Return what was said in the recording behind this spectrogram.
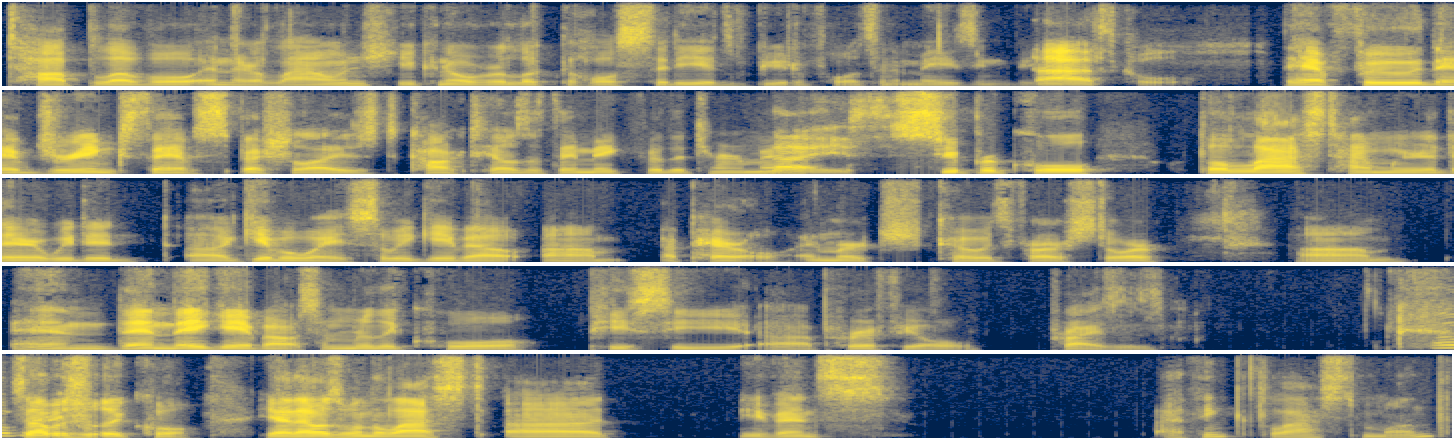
top level in their lounge. You can overlook the whole city. It's beautiful. It's an amazing view. That's cool. They have food, they have drinks, they have specialized cocktails that they make for the tournament. Nice. Super cool. The last time we were there, we did uh, giveaways. So we gave out um, apparel and merch codes for our store. Um, and then they gave out some really cool PC uh, peripheral prizes. Oh, So that was really cool. Yeah, that was one of the last uh, events, I think last month.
